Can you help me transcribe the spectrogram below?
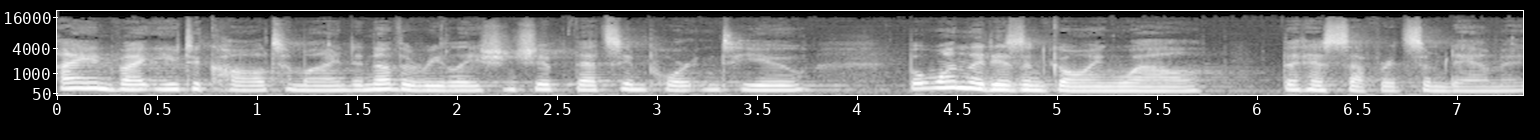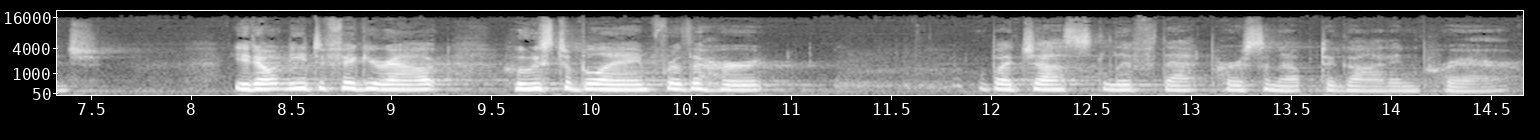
I invite you to call to mind another relationship that's important to you, but one that isn't going well, that has suffered some damage. You don't need to figure out who's to blame for the hurt, but just lift that person up to God in prayer.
